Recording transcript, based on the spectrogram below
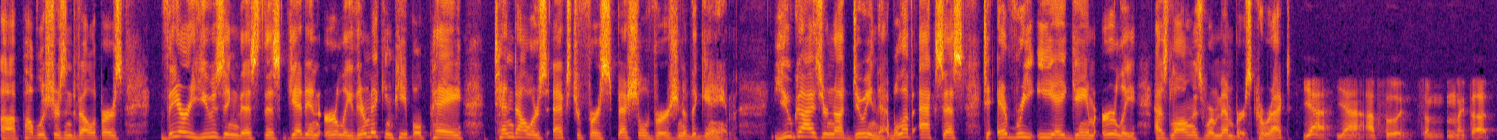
uh, publishers and developers they are using this this get in early? They're making people pay ten dollars extra for a special version of the game. You guys are not doing that. We'll have access to every EA game early as long as we're members. Correct? Yeah, yeah, absolutely, something like that.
